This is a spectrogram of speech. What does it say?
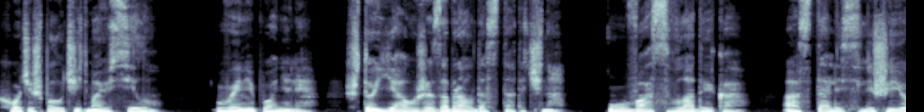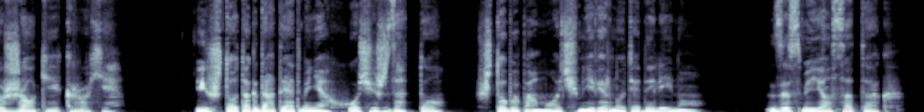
Хочешь получить мою силу? Вы не поняли, что я уже забрал достаточно. У вас, владыка, остались лишь ее жалкие крохи. И что тогда ты от меня хочешь за то, чтобы помочь мне вернуть Аделину?» Засмеялся так,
